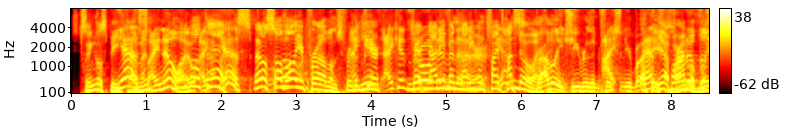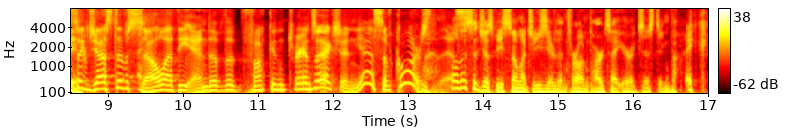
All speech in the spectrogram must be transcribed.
single speed Yes, coming. I know. What I- about I- that? yes. that'll solve all Well, your problems for the I could- mirror. I could But throw not it in even not there. even five Yes. hundo. I think. Probably cheaper than fixing your bike. That's Yeah, part of the probably. suggestive sell at the end of the fucking transaction. Yes, of course. This. Well, this would just be so much easier than throwing parts at your existing bike.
